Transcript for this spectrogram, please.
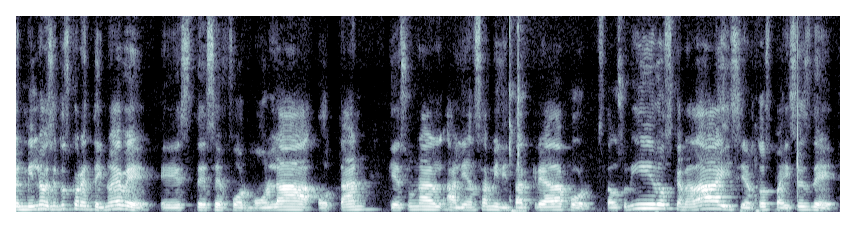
en 1949, este, se formó la OTAN, que es una alianza militar creada por Estados Unidos, Canadá y ciertos países de,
